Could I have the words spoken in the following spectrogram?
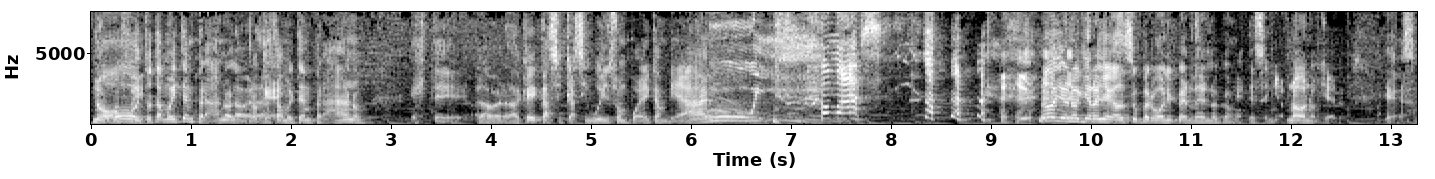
No, esto está muy temprano, la verdad, está muy temprano. Este, la verdad que casi casi Wilson puede cambiar. Uy, jamás. no, yo no quiero llegar al Super Bowl y perderlo con este señor. No, no quiero. Yes.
